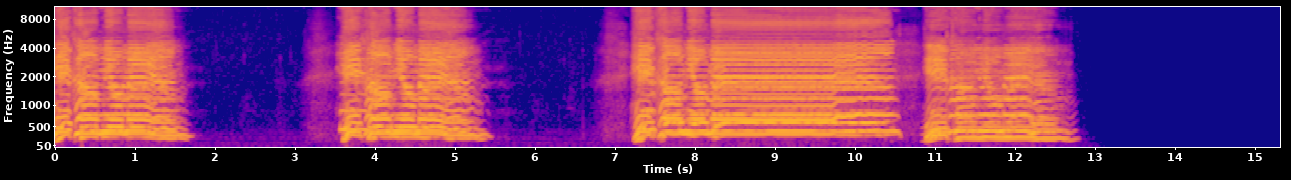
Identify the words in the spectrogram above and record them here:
Here comes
